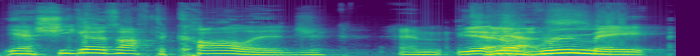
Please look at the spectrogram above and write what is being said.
Yeah, she goes off to college and Yeah. her Yes. roommate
